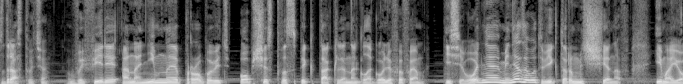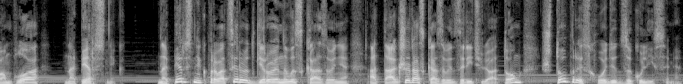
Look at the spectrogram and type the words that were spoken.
Здравствуйте! В эфире анонимная проповедь общества спектакля на Глаголе ФМ. И сегодня меня зовут Виктор Мщенов, и мое амплуа – наперсник. Наперсник провоцирует героя на высказывание, а также рассказывает зрителю о том, что происходит за кулисами.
